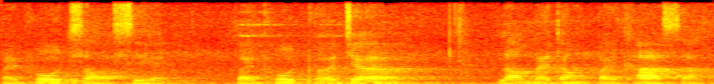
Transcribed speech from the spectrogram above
ไปพูดส่อเสียด ไปพูดเพ้อเจ้อเราไม่ต้องไปฆ่าสัตว์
